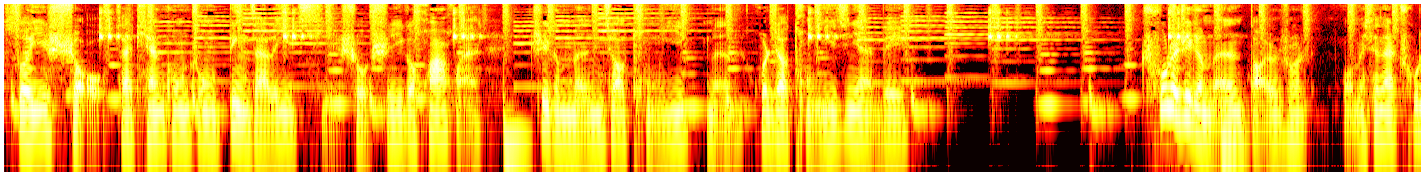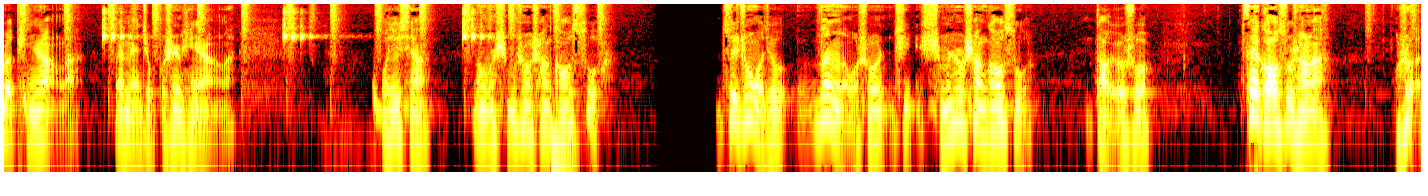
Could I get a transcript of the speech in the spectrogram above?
所以手在天空中并在了一起，手持一个花环。这个门叫统一门，或者叫统一纪念碑。出了这个门，导游说我们现在出了平壤了，外面就不是平壤了。我就想，那我们什么时候上高速啊？最终我就问了，我说这什么时候上高速？导游说在高速上了。我说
